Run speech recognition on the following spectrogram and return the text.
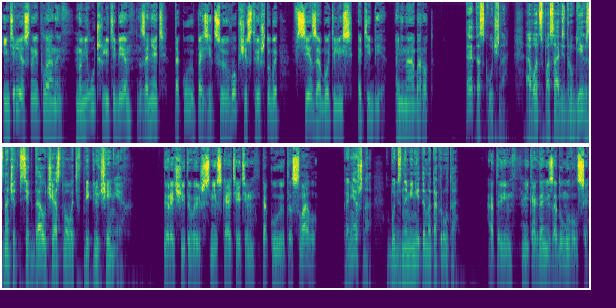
Интересные планы, но не лучше ли тебе занять такую позицию в обществе, чтобы все заботились о тебе, а не наоборот? Это скучно. А вот спасать других значит всегда участвовать в приключениях. Ты рассчитываешь снискать этим какую-то славу? Конечно. Быть знаменитым — это круто. А ты никогда не задумывался,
